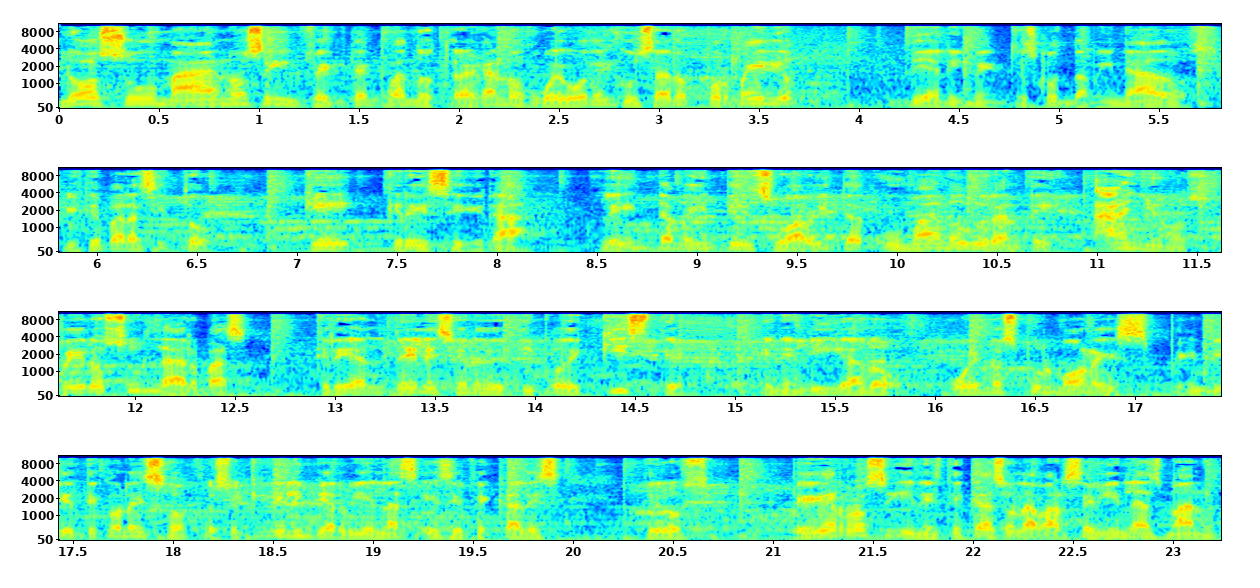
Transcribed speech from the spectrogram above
los humanos se infectan cuando tragan los huevos del gusano por medio de alimentos contaminados. Este parásito, ¿qué crecerá? lentamente en su hábitat humano durante años, pero sus larvas crean de lesiones de tipo de quiste en el hígado o en los pulmones. Pendiente con eso. Por eso hay que limpiar bien las heces fecales de los perros y en este caso lavarse bien las manos.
